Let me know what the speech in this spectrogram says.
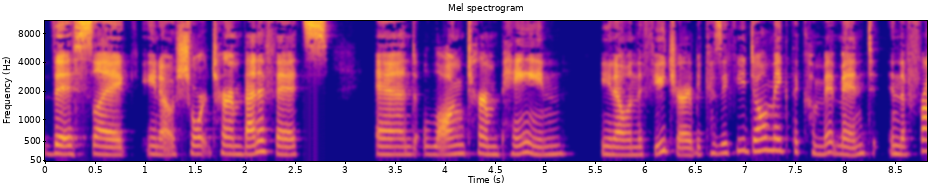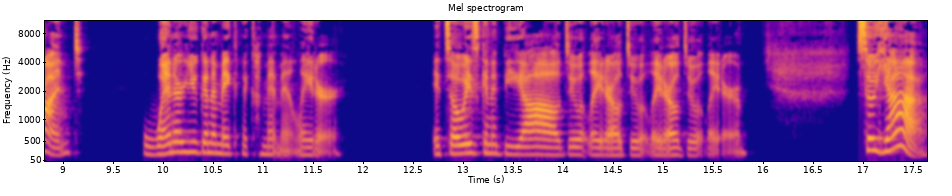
this like, you know, short-term benefits and long-term pain, you know, in the future because if you don't make the commitment in the front, when are you going to make the commitment later? It's always going to be, oh, I'll do it later, I'll do it later, I'll do it later. So yeah,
